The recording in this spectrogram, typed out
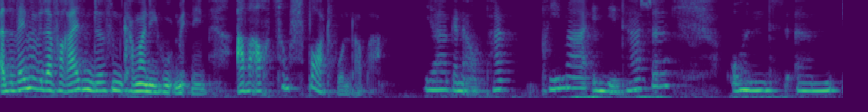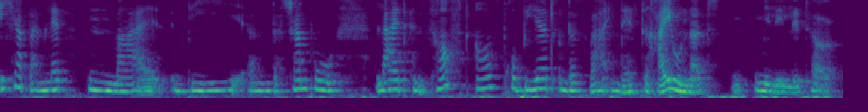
Also wenn wir wieder verreisen dürfen, kann man die gut mitnehmen. Aber auch zum Sport wunderbar. Ja, genau, passt prima in die Tasche. Und ähm, ich habe beim letzten Mal die, ähm, das Shampoo Light and Soft ausprobiert und das war in der 300 Milliliter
